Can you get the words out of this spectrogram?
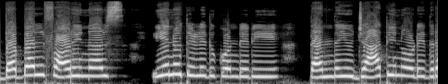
ಡಬಲ್ ಫಾರಿನರ್ಸ್ ಏನು ತಿಳಿದುಕೊಂಡಿರಿ? ತಂದೆಯು ಜಾತಿ ನೋಡಿದ್ರ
